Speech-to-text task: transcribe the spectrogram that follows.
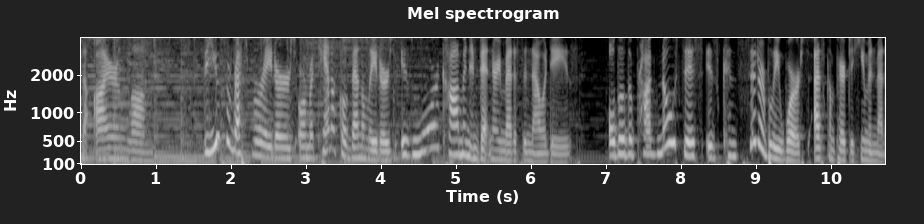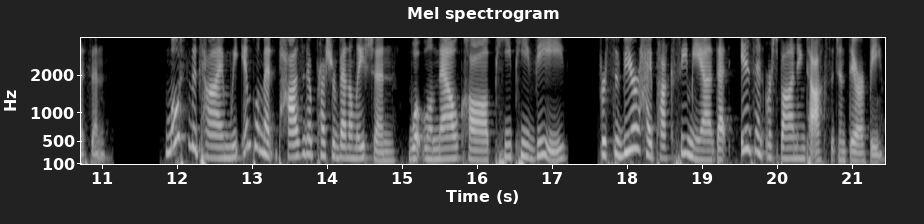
the iron lung. The use of respirators or mechanical ventilators is more common in veterinary medicine nowadays, although the prognosis is considerably worse as compared to human medicine. Most of the time, we implement positive pressure ventilation, what we'll now call PPV, for severe hypoxemia that isn't responding to oxygen therapy.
